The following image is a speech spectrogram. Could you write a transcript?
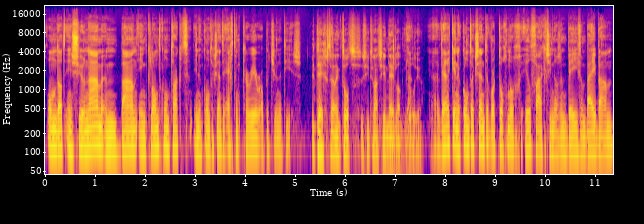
Omdat in Suriname een baan in klantcontact in een contactcenter echt een career opportunity is. In tegenstelling tot de situatie in Nederland, bedoel je? Ja, werken in een contactcenter wordt toch nog heel vaak gezien als een B van bijbaan.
